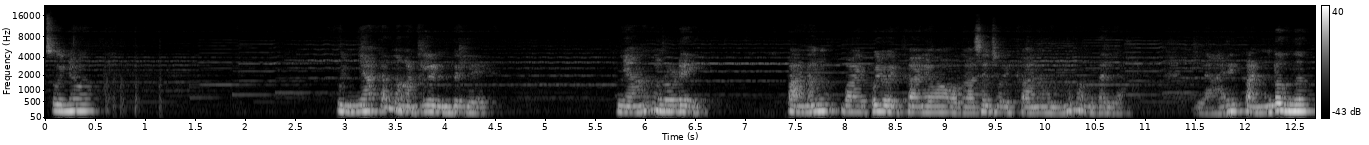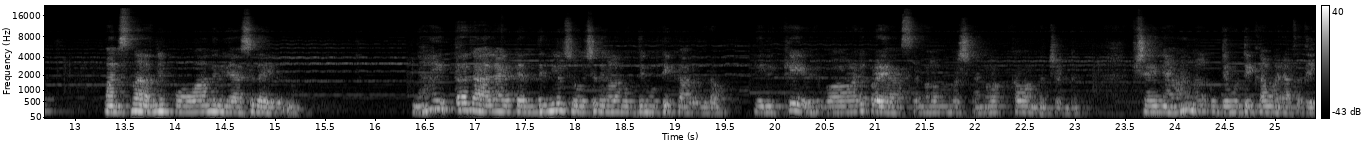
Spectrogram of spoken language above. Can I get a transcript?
സുനു കുഞ്ഞാക്ക നാട്ടിലുണ്ടല്ലേ? ഞാൻ നിങ്ങളോടെ പണം വായ്പ ചോദിക്കാനോ അവകാശം ചോദിക്കാനോ ഒന്നും വന്നതല്ല. എല്ലാരെയും കണ്ടൊന്ന് മനസ്സ് നിറഞ്ഞു പോവാന്ന് വിചാരിച്ചതായിരുന്നു. ഞാൻ ഇത്ര കാലമായിട്ട് എന്തെങ്കിലും ചോദിച്ച് നിങ്ങളെ ബുദ്ധിമുട്ടിക്കാറുണ്ടോ? എനിക്ക് ഒരുപാട് പ്രയാസങ്ങളും പ്രശ്നങ്ങളും ഒക്കെ വന്നിട്ടുണ്ട്. പക്ഷേ ഞാൻ നിങ്ങൾ ബുദ്ധിമുട്ടിക്കാൻ വരാത്തതേ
